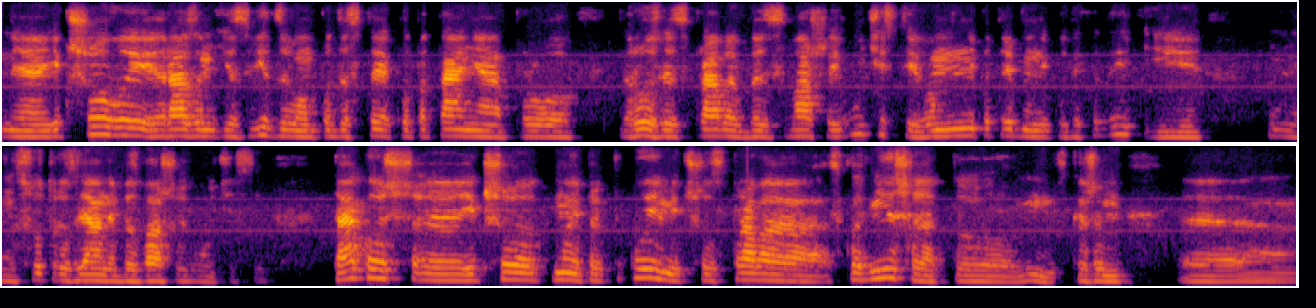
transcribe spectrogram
Е, Якщо ви разом із відзивом подасте клопотання про розгляд справи без вашої участі, вам не потрібно нікуди ходити, і суд розгляне без вашої участі. Також, е, якщо ми практикуємо, якщо справа складніша, то, скажімо, е,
